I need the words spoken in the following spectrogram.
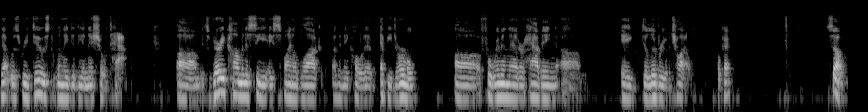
that was reduced when they did the initial tap. Um, it's very common to see a spinal block, uh, they may call it epidermal, uh, for women that are having um, a delivery of a child. Okay? So,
